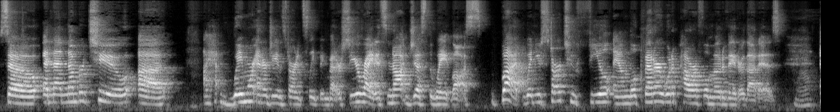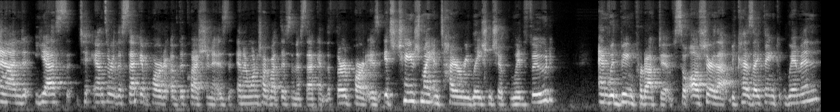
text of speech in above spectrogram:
So, and then number two, uh, I had way more energy and started sleeping better. So you're right. It's not just the weight loss. But when you start to feel and look better, what a powerful motivator that is. And yes, to answer the second part of the question is, and I want to talk about this in a second. The third part is it's changed my entire relationship with food and with being productive. So I'll share that because I think women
